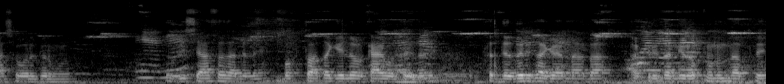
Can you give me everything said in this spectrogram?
असं वर्कर म्हणून विषय असा झालेला आहे. बघतो आता गेल्यावर काय होतंय तर. सध्या तरी सगळ्यांना आता अखेरीचा निरोप म्हणून जाते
